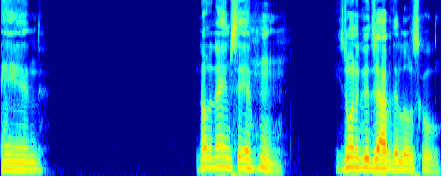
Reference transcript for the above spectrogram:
And Notre Dame said, hmm, he's doing a good job at that little school.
